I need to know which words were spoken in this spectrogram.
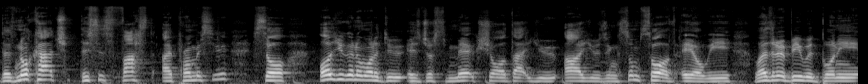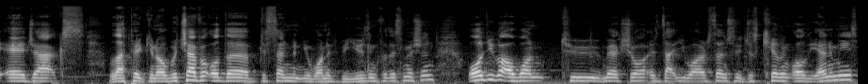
there's no catch. This is fast, I promise you. So all you're going to want to do is just make sure that you are using some sort of AoE, whether it be with Bunny, Ajax, Lepic, you know, whichever other descendant you wanted to be using for this mission. All you got to want to make sure is that you are essentially just killing all the enemies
